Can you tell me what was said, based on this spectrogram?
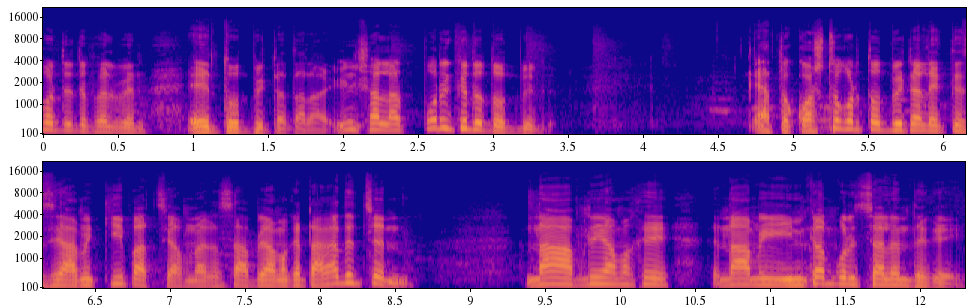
করে দিতে ফেলবেন এই তদবিরটা দ্বারা। ইনশাল্লাহ পরীক্ষিত তদবির। এত কষ্ট করে তদবিরটা লিখতেছি, আমি কি পাচ্ছি আপনার কাছে? আপনি আমাকে টাকা দিচ্ছেন? না, আপনি আমাকে, না, আমি ইনকাম করি চ্যানেল থেকে।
